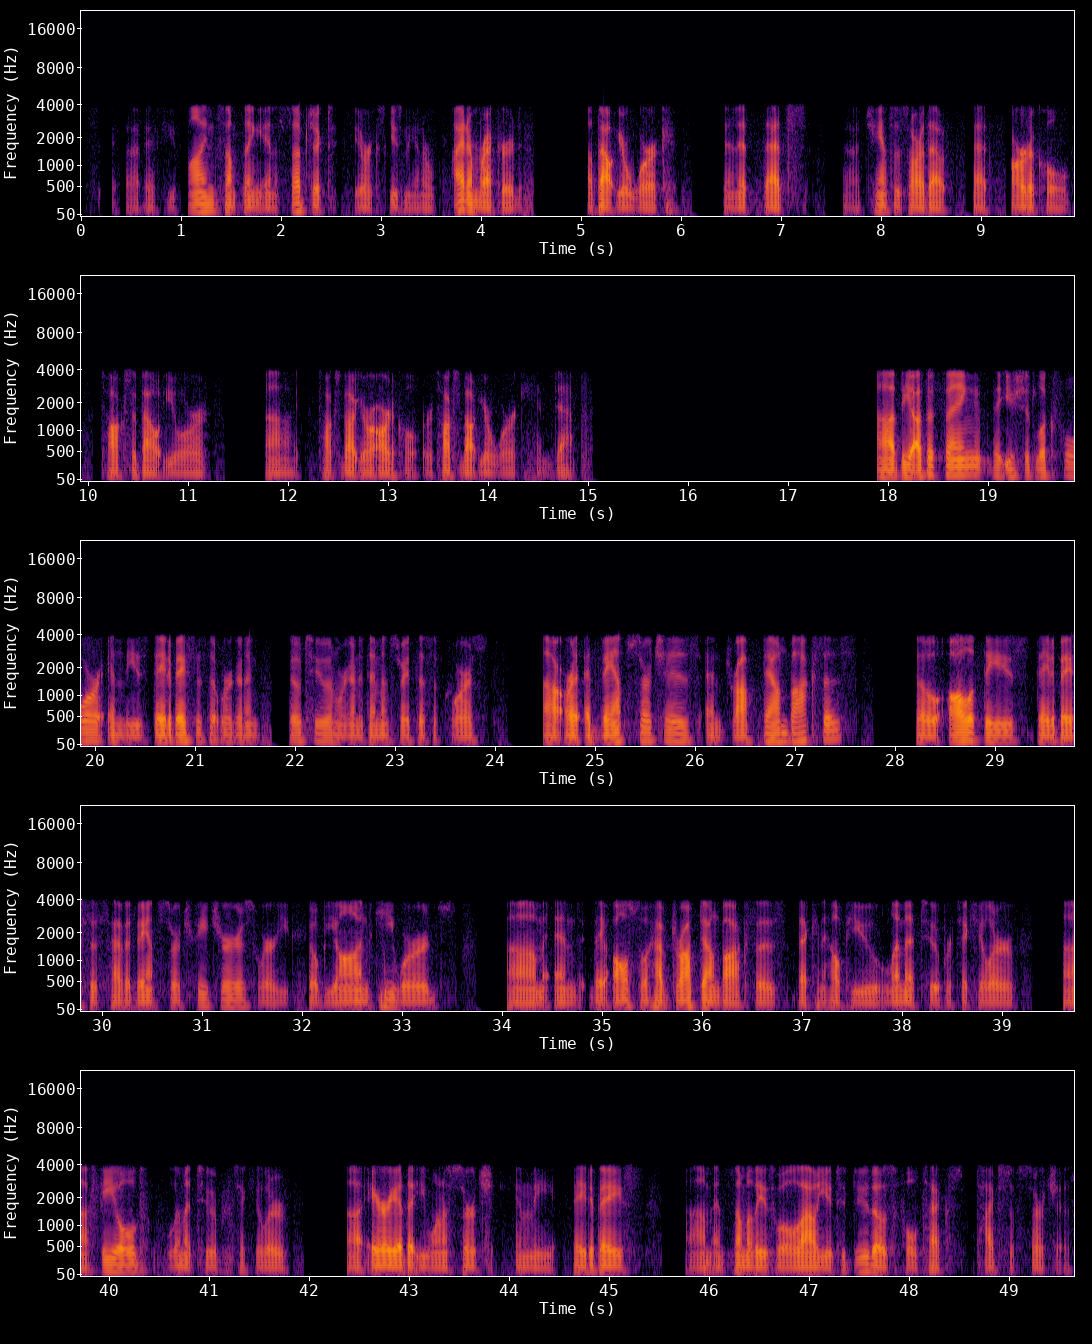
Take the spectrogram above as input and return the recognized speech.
uh, if you find something in a subject or excuse me in an item record about your work, then it, that's uh, chances are that that article talks about your uh, talks about your article or talks about your work in depth. Uh, the other thing that you should look for in these databases that we're going to go to, and we're going to demonstrate this, of course, uh, are advanced searches and drop-down boxes. So all of these databases have advanced search features where you can go beyond keywords, um, and they also have drop-down boxes that can help you limit to a particular uh, field, limit to a particular uh, area that you want to search in the database, um, and some of these will allow you to do those full text types of searches.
